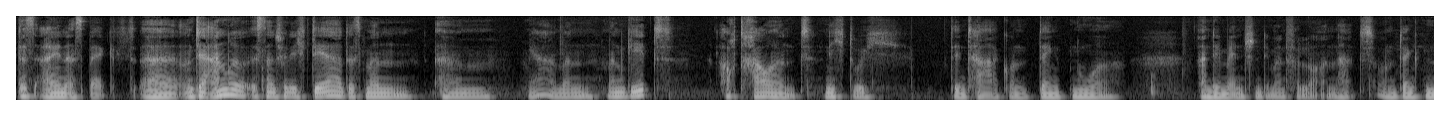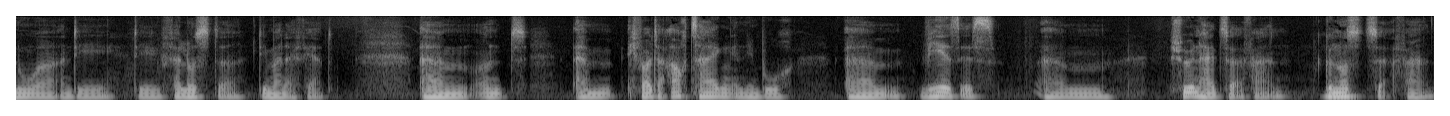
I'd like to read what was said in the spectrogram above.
das ist ein Aspekt. Äh, und der andere ist natürlich der, dass man, ähm, ja, man, man geht auch trauernd nicht durch den Tag und denkt nur an den Menschen, den man verloren hat und denkt nur an die, die Verluste, die man erfährt. Ähm, und ähm, ich wollte auch zeigen in dem Buch, ähm, wie es ist, ähm, Schönheit zu erfahren, Genuss zu erfahren,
